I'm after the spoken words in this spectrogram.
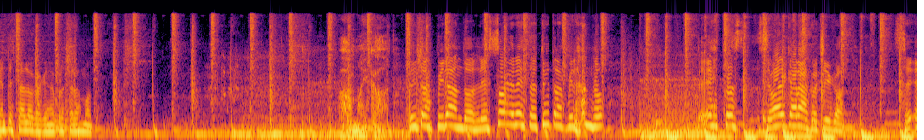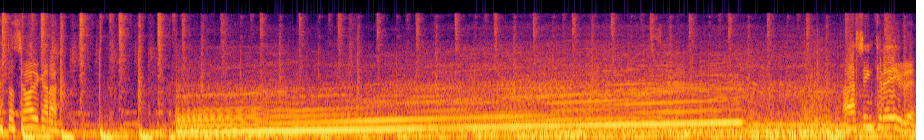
Gente está loca que me presta las motos. Oh my god. Estoy transpirando, les soy honesto, estoy transpirando. Esto es- se va al carajo, chicos. Esto se va al carajo. Ah, es increíble.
